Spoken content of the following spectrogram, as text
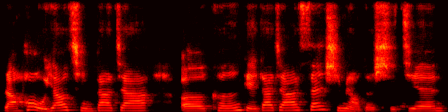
然后我邀请大家，呃，可能给大家三十秒的时间，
